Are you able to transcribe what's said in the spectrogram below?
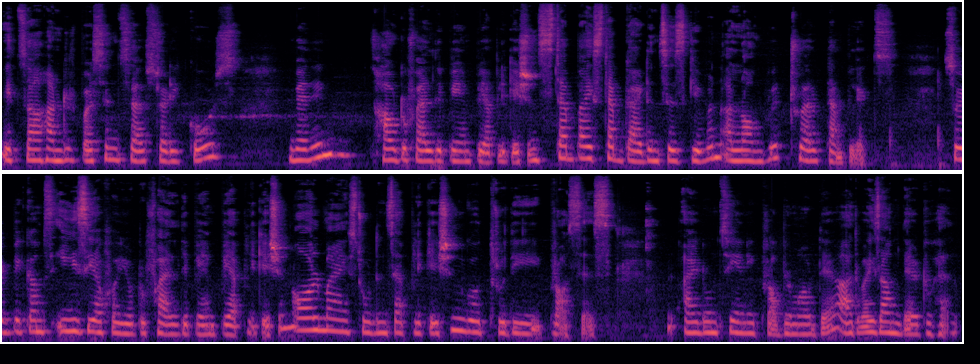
It's a 100% self-study course wherein how to file the PMP application. Step-by-step guidance is given along with 12 templates. So it becomes easier for you to file the PMP application. All my students' application go through the process. I don't see any problem out there. Otherwise, I'm there to help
